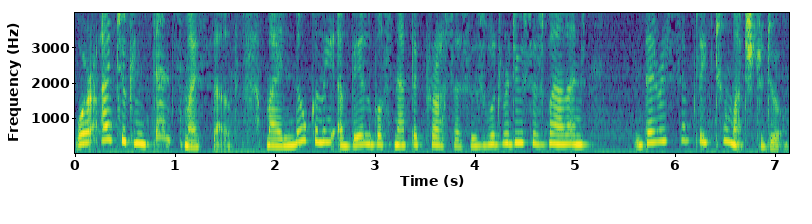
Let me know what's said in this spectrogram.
Were I to condense myself, my locally available synaptic processes would reduce as well, and there is simply too much to do.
